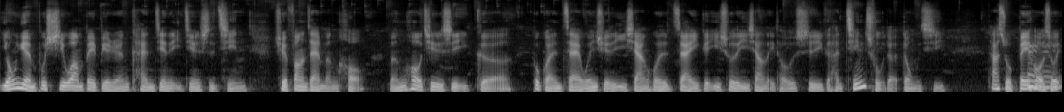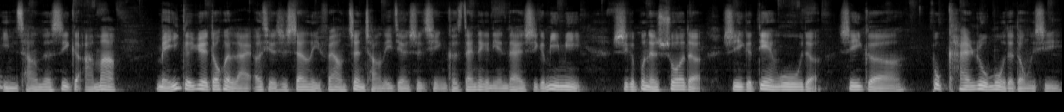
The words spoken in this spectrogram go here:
永远不希望被别人看见的一件事情，却放在门后。门后其实是一个，不管在文学的意象，或者在一个艺术的意象里头，是一个很清楚的东西。它所背后所隐藏的是一个阿嬷，每一个月都会来，而且是生理非常正常的一件事情。可是，在那个年代，是一个秘密，是一个不能说的，是一个玷污的，是一个。不堪入目的东西，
